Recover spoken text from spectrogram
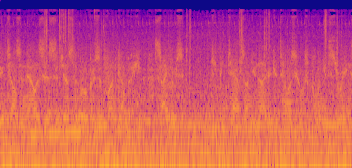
Intel's analysis suggests the broker's a front company, Cyphers. Keeping tabs on United could tell us who's pulling its strings.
